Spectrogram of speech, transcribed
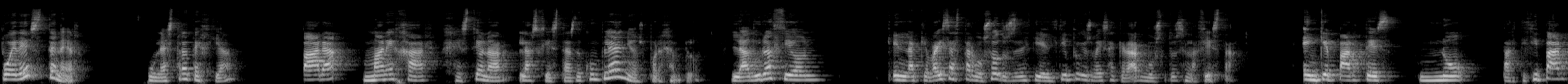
Puedes tener una estrategia para manejar, gestionar las fiestas de cumpleaños, por ejemplo. La duración en la que vais a estar vosotros, es decir, el tiempo que os vais a quedar vosotros en la fiesta. En qué partes no participar,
